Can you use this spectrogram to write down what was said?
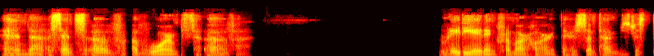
And uh, a sense of, of warmth, of uh, radiating from our heart. There's sometimes just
